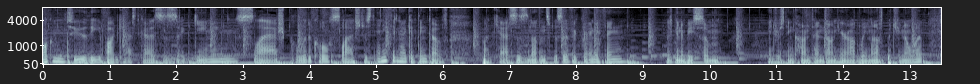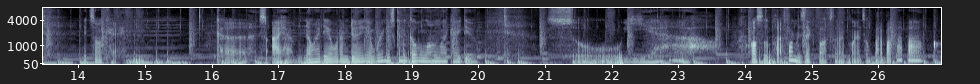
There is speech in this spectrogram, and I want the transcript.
Welcome to the podcast, guys. This is a gaming slash political slash just anything I can think of podcast. This is nothing specific or anything. There's going to be some interesting content on here, oddly enough, but you know what? It's okay. Because I have no idea what I'm doing, and we're just going to go along like I do. So, yeah. Also, the platform is Xbox that I play so ba da ba ba ba.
